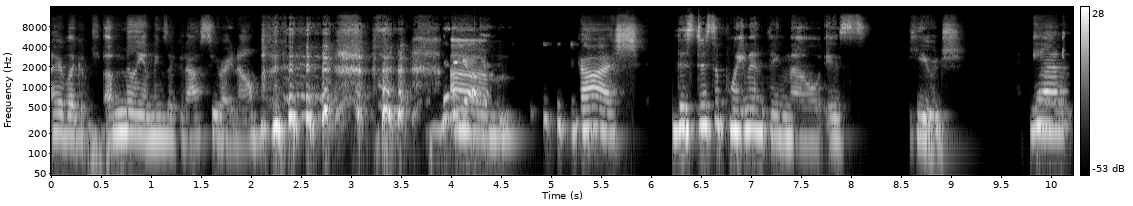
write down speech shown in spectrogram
I have like a, million things I could ask you right now. um, gosh, this disappointment thing though is huge. Yeah. And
